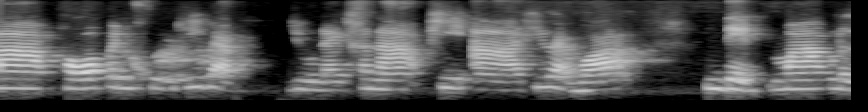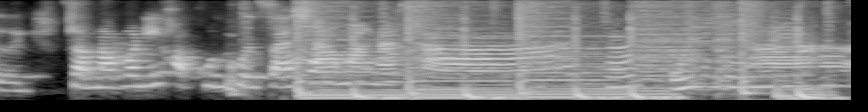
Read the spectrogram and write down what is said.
มาก เพราะว่าเป็นครูที่แบบอยู่ในคณะ PR ที่แบบว่าเด็ดมากเลยสำหรับวันนี้ขอบคุณคุณซาชามากนะคะขอบคุณค่ะ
